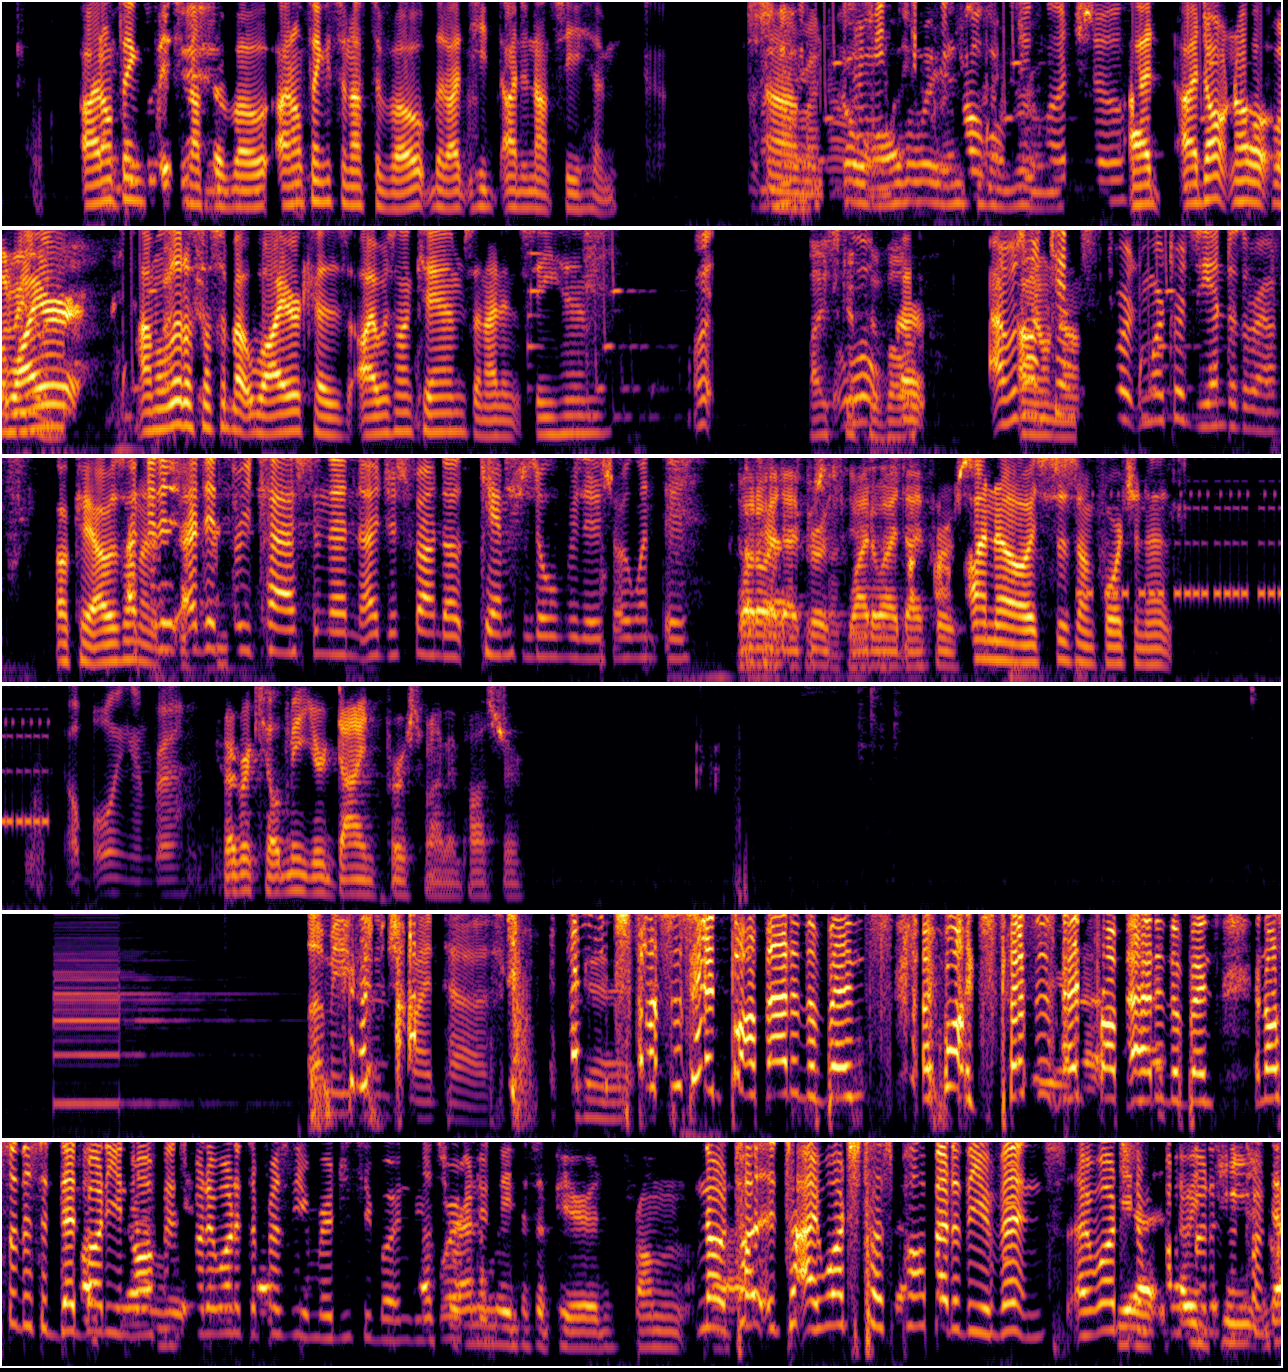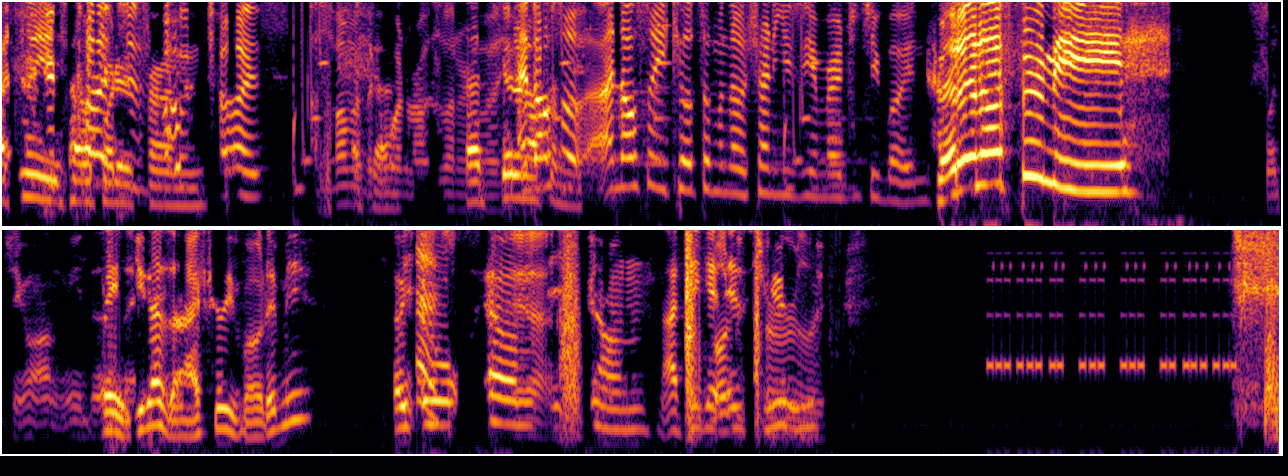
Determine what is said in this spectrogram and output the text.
I don't think it's enough to vote. I don't think it's enough to vote, but I he I did not see him. Um, Go. I all the way into the room. I I don't know What are we doing? Wire. I'm a little Let's sus about Wire because I was on cams and I didn't see him. What? I skipped Well, the vote. uh, I was I on don't know. Kim's toward, more towards the end of the round. Okay, I was I on did it. it, I did three tasks, and then I just found out Cam's was over there, so I went there. Why do I die first? Why do I die first? I know it's just unfortunate. Oh, bullying him, bro. Whoever killed me, you're dying first when I'm imposter. Let me finish my task. I watched Tuss's head pop out of the vents. I watched Tuss's head pop out of the vents, and also there's a dead Tuss body in office, but I wanted to press the emergency button Tuss before. I did. randomly disappeared from. No, uh, Tu- Tu- I watched Tuss pop out of the events. I watched yeah, him pop so out of he, he the tunnel. definitely It's teleported just from. vote Tuss. I saw him in the Okay. corner. I was wondering That's good And enough for also, me. and also, he killed someone that was trying to use the emergency button. Good enough for me. What you want me to Wait, say? you guys actually voted me? Oh, y- Yes. well, um, Yeah. um, I think it is Voted is too you.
